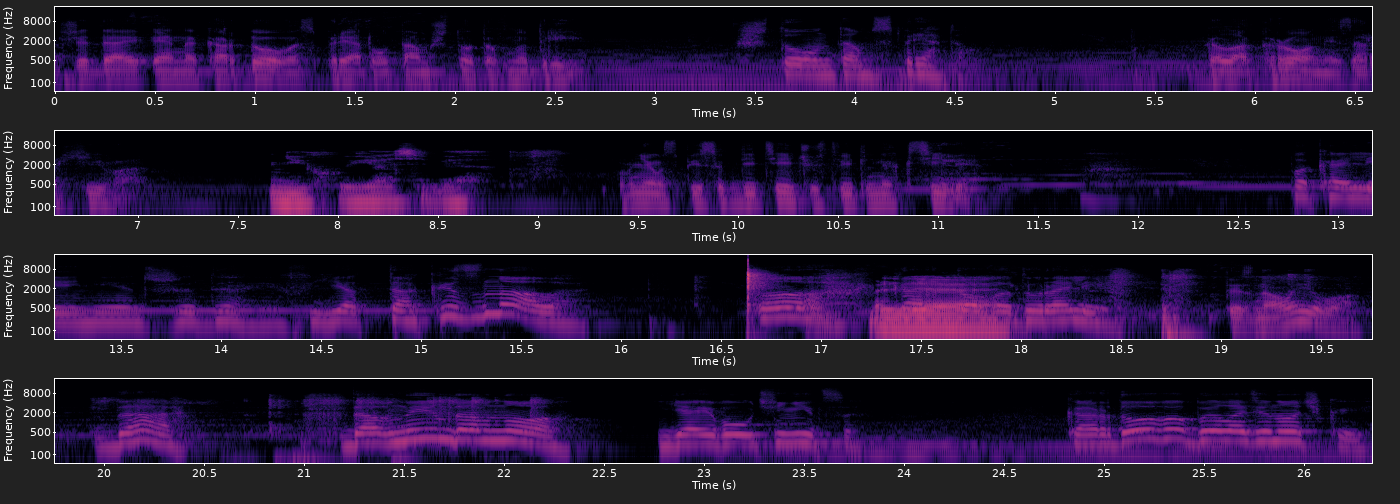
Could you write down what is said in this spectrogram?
джедай Эна Кордова спрятал там что-то внутри. Что он там спрятал? Голокрон из архива. Нихуя себе. В нем список детей, чувствительных к силе. Поколение джедаев. Я так и знала. Ах. Кордова дуралей. Ты знала его? Да, давным-давно. Я его ученица. Кордова был одиночкой.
